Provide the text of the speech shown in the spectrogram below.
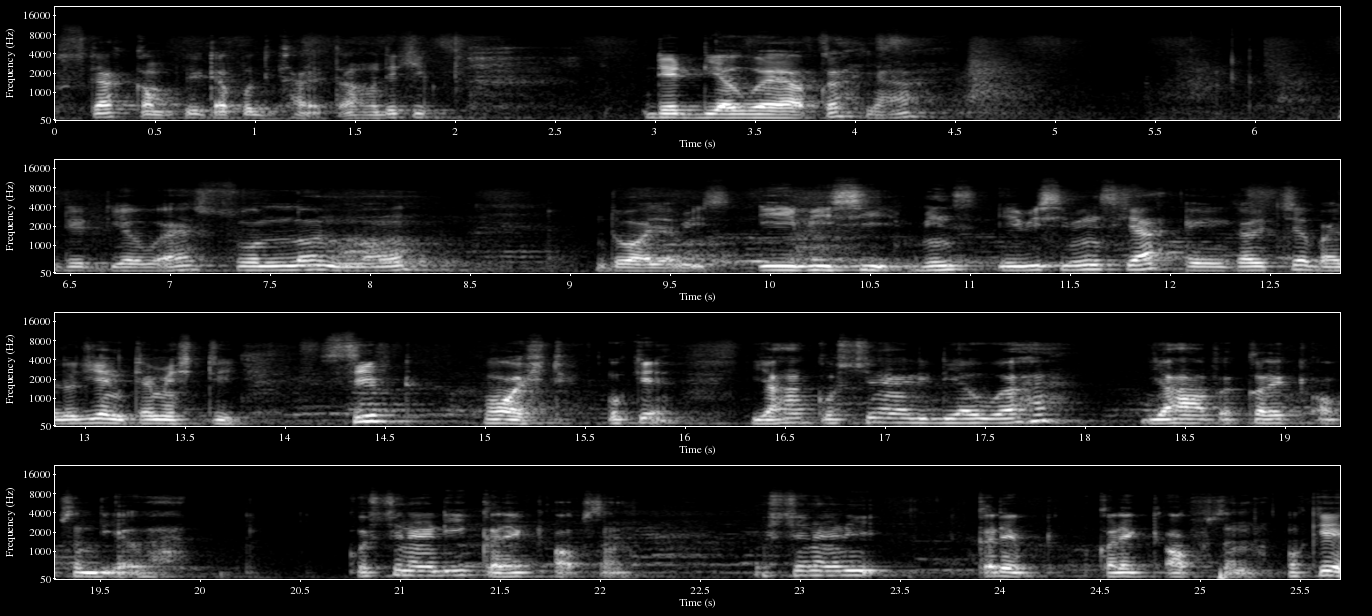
उसका कंप्लीट आपको दिखा देता हूँ। देखिए डेट दिया हुआ है आपका यहाँ। डेट दिया हुआ है सोलह नौ दो हज़ार बीस। E B C means E B C means क्या? Agriculture biology and chemistry shift first, okay? यहाँ क्वेश्चन आईडी दिया हुआ है, यहाँ पर करेक्ट ऑप्शन दिया हुआ है। Question ID correct option question ID correct correct option okay?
